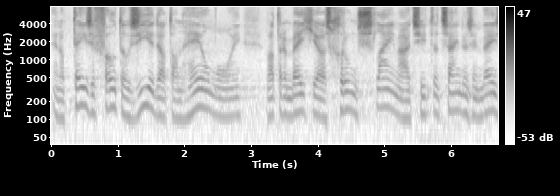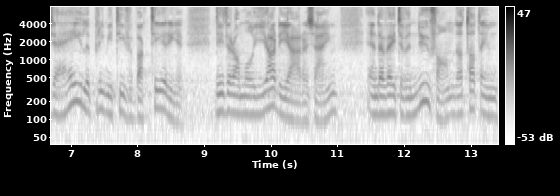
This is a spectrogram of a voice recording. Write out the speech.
En op deze foto zie je dat dan heel mooi... wat er een beetje als groen slijm uitziet. Dat zijn dus in wezen hele primitieve bacteriën... die er al miljarden jaren zijn. En daar weten we nu van dat dat in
